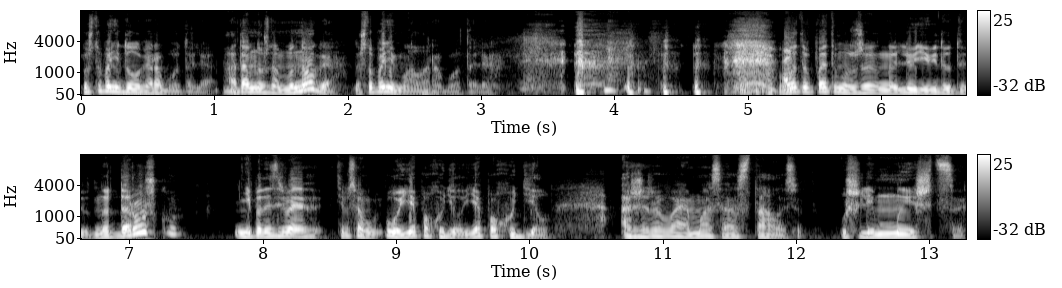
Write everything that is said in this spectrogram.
ну, чтобы они долго работали. А там нужно много, но чтобы они мало работали. Вот поэтому же ну, люди ведут на дорожку, не подозревая тем самым, ой, я похудел, я похудел. А жировая масса осталась, ушли мышцы.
